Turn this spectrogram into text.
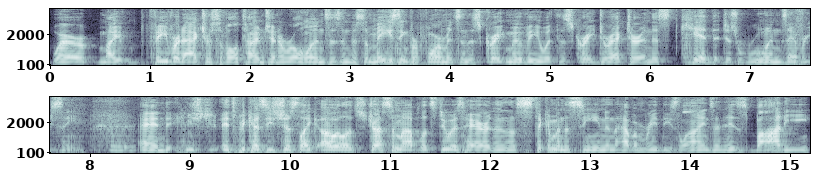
where my favorite actress of all time, Gena Rowlands, is in this amazing performance in this great movie with this great director and this kid that just ruins every scene. Mm-hmm. And he's it's because he's just like, oh, well, let's dress him up, let's do his hair, and then let's stick him in the scene and have him read these lines. And his body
